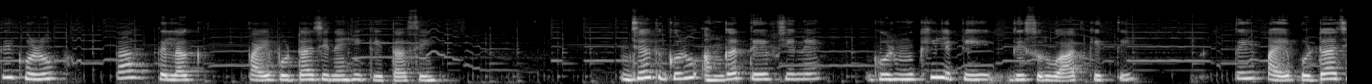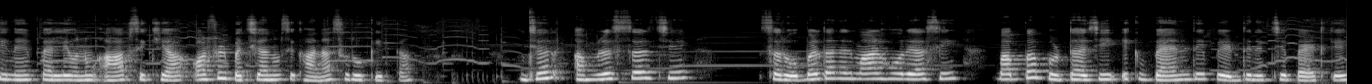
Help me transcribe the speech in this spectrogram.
ਤੇ ਗੁਰੂ ਦਾ ਤਿਲਕ ਭਾਈ ਬੁੱਢਾ ਜੀ ਨੇ ਹੀ ਕੀਤਾ ਸੀ। ਜਦ ਗੁਰੂ ਅੰਗਦ ਦੇਵ ਜੀ ਨੇ ਗੁਰਮੁਖੀ ਲਿਪੀ ਦੀ ਸ਼ੁਰੂਆਤ ਕੀਤੀ ਤੇ ਭਾਈ ਬੁੱਢਾ ਜੀ ਨੇ ਪਹਿਲੇ ਉਹਨੂੰ ਆਪ ਸਿੱਖਿਆ ਔਰ ਫਿਰ ਬੱਚਿਆਂ ਨੂੰ ਸਿਖਾਉਣਾ ਸ਼ੁਰੂ ਕੀਤਾ। ਜਦ ਅੰਮ੍ਰਿਤਸਰ 'ਚ ਸਰੋਵਰ ਦਾ ਨਿਰਮਾਣ ਹੋ ਰਿਹਾ ਸੀ ਬਾਬਾ ਬੁੱਢਾ ਜੀ ਇੱਕ ਬੈਨ ਦੇ ਪੇੜ ਦੇ ਨੀਚੇ ਬੈਠ ਕੇ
